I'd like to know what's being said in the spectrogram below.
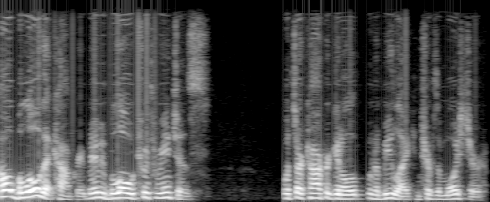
How about below that concrete? Maybe below two or three inches. What's our concrete going to be like in terms of moisture?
